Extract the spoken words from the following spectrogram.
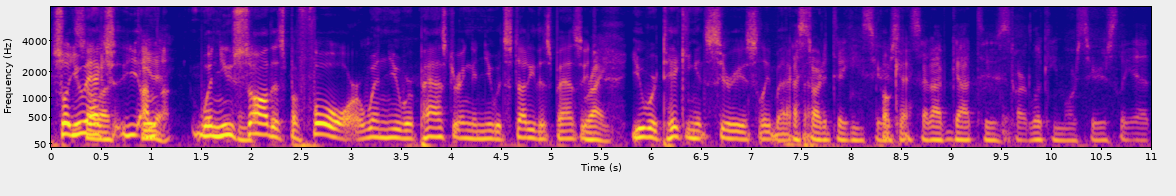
So you So, actually, um, when you saw this before, when you were pastoring and you would study this passage, right, you were taking it seriously back I then. started taking it seriously. Okay. I said, I've got to start looking more seriously at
